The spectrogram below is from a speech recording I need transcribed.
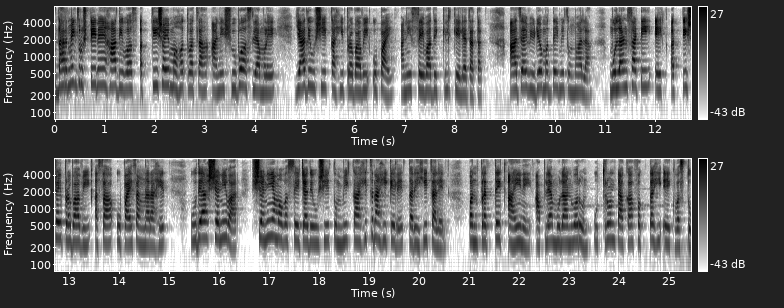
धार्मिक दृष्टीने हा दिवस अतिशय महत्त्वाचा आणि शुभ असल्यामुळे या दिवशी काही प्रभावी उपाय आणि सेवा देखील केल्या जातात. आज या व्हिडिओमध्ये मी तुम्हाला मुलांसाठी एक अतिशय प्रभावी असा उपाय सांगणार आहेत. उद्या शनिवार शनी अमावस्येच्या दिवशी तुम्ही काहीच नाही केले तरीही चालेल. पण प्रत्येक आईने आपल्या मुलांवरून उतरून टाका फक्त ही एक वस्तू.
